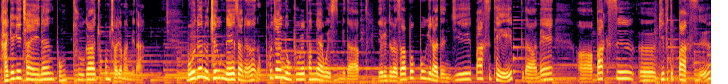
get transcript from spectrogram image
가격의 차이는 봉투가 조금 저렴합니다 모든 우체국 내에서는 포장용품을 판매하고 있습니다 예를 들어서 뽁뽁이라든지 박스 테이프 그 다음에 어, 박스 어, gift 박스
